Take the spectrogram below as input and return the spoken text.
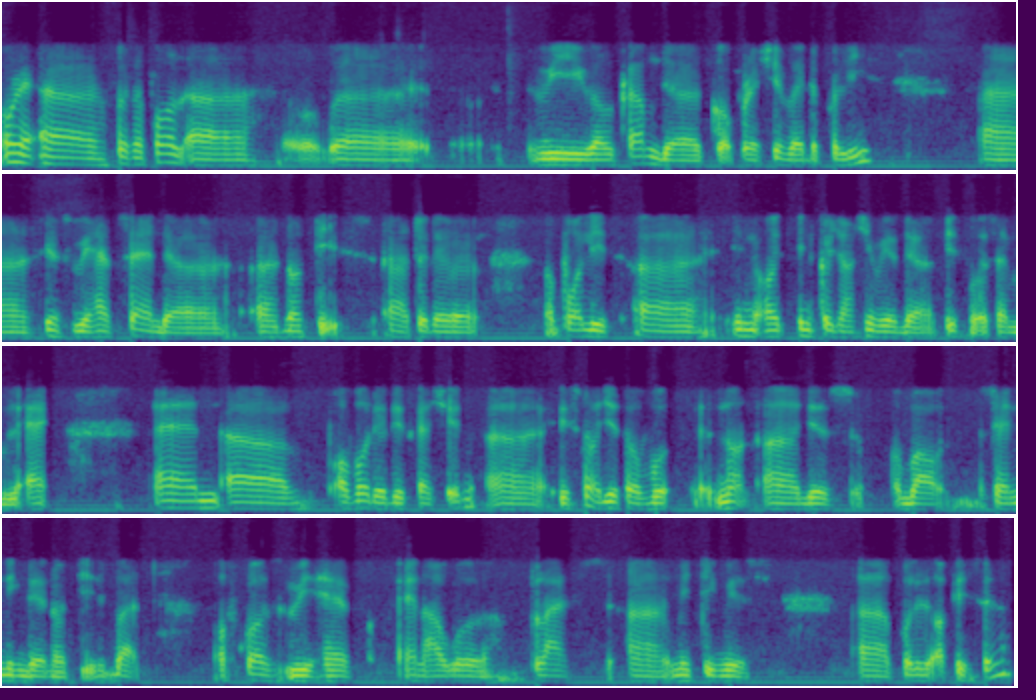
All right, uh, first of all, uh, uh, we welcome the cooperation by the police. Uh, since we have sent a, a notice uh, to the uh, police uh, in in conjunction with the Peaceful Assembly Act, and uh, over the discussion, uh, it's not just over, not uh, just about sending the notice, but of course we have an hour plus uh, meeting with uh, police officer,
